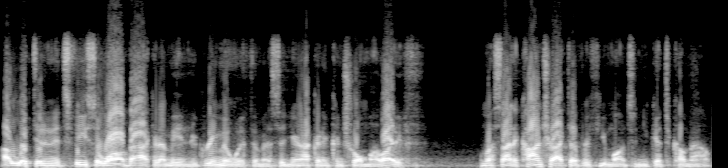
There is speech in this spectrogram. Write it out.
I looked it in its face a while back, and I made an agreement with him. I said, "You're not going to control my life. I'm going to sign a contract every few months, and you get to come out."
